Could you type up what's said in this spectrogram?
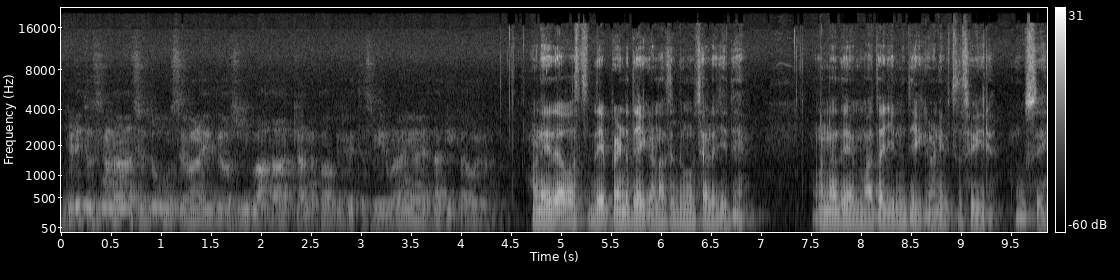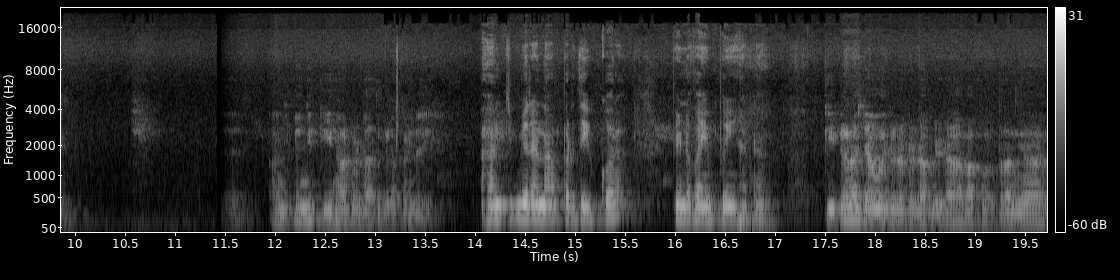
ਜਿਹੜੀ ਤੁਸੀਂ ਹੁਣ ਸਿੱਧੂ ਮੂਸੇਵਾਲੇ ਦੀ ਤੇ ਉਸ ਦੀ ਮਾਤਾ ਚਰਨ ਕੌਰ ਦੀ ਜਿਹੜੀ ਤਸਵੀਰ ਬਣਾਈ ਹੈ ਇਸ ਦਾ ਕੀ ਕਰੋਗੇ ਹੁਣ? ਹੁਣ ਇਹਦੇ ਉਸ ਦੇ ਪਿੰਡ ਦੇ ਆਉਣਾ ਸਿੱਧੂ ਮੂਸੇਵਾਲੇ ਜੀ ਦੇ ਉਹਨਾਂ ਦੇ ਮਾਤਾ ਜੀ ਨੂੰ ਦੇ ਕੇ ਆਉਣੀ ਤਸਵੀਰ ਮੂਸੇ। ਹਾਂਜੀ ਭੈਣ ਜੀ ਕੀ ਨਾਮ ਤੁਹਾਡਾ ਤੇ ਕਿਹੜਾ ਪਿੰਡ ਹੈ ਜੀ? ਹਾਂਜੀ ਮੇਰਾ ਨਾਮ ਪ੍ਰਦੀਪ ਕੌਰ ਪਿੰਡ ਵਈਪੁਈ ਹਟਾ। ਕੀ ਕਹਿਣਾ ਚਾਹੋਗੇ ਜਿਹੜਾ ਤੁਹਾਡਾ ਬੇਟਾ ਵੱਖ ਵੱਖ ਤਰ੍ਹਾਂ ਦੀਆਂ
